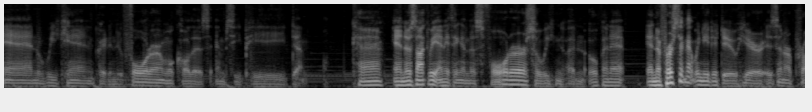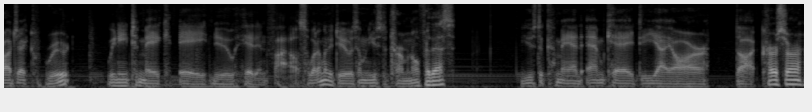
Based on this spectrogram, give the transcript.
And we can create a new folder, and we'll call this MCP demo. Okay, and there's not to be anything in this folder, so we can go ahead and open it. And the first thing that we need to do here is in our project root, we need to make a new hidden file. So what I'm going to do is I'm to use the terminal for this. Use the command mkdir cursor.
